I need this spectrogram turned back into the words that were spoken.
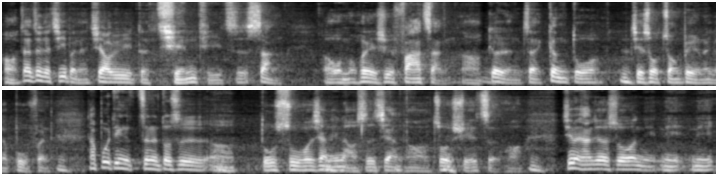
哦，在这个基本的教育的前提之上，呃，我们会去发展啊，个人在更多接受装备的那个部分，他不一定真的都是呃读书或像林老师这样哦做学者哦，基本上就是说你你你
